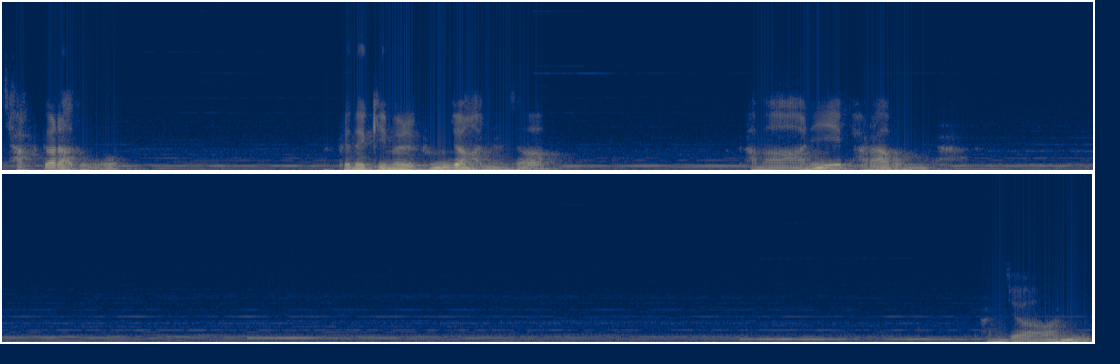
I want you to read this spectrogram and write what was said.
작더라도 그 느낌을 긍정하면서 가만히 바라봅니다. 단전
